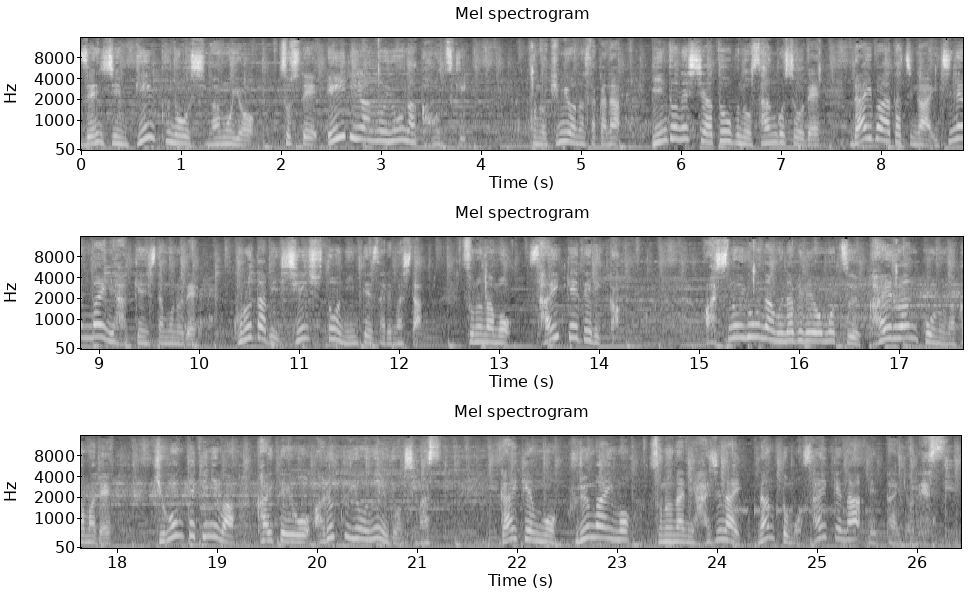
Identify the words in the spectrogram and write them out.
全身ピンクの縞模様そしてエイリアンのような顔つき。この奇妙な魚インドネシア東部のサンゴ礁でダイバーたちが1年前に発見したものでこの度新種と認定されました。その名もサイケデリカ。足のような胸びれを持つカエルアンコウの仲間で基本的には海底を歩くように移動します。外見も振る舞いもその名に恥じない何ともサイケな熱帯魚です。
